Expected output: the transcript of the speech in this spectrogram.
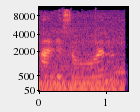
Allison.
